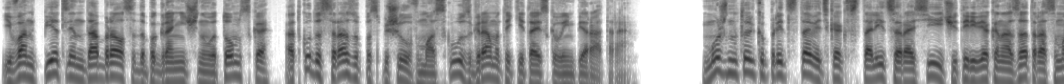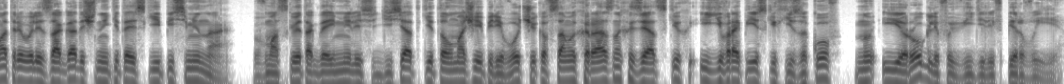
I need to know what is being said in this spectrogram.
Иван Петлин добрался до пограничного Томска, откуда сразу поспешил в Москву с грамотой китайского императора. Можно только представить, как в столице России четыре века назад рассматривали загадочные китайские письмена. В Москве тогда имелись десятки толмачей-переводчиков самых разных азиатских и европейских языков, но иероглифы видели впервые.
